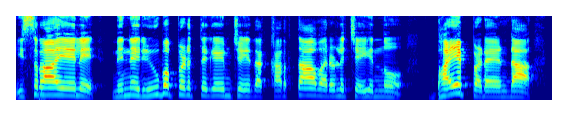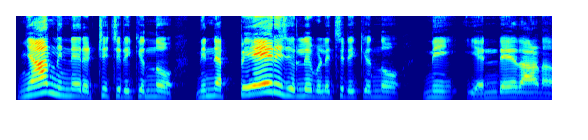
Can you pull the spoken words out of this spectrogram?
ഇസ്രായേലെ നിന്നെ രൂപപ്പെടുത്തുകയും ചെയ്ത കർത്താവ് അരുളി ചെയ്യുന്നു ഭയപ്പെടേണ്ട ഞാൻ നിന്നെ രക്ഷിച്ചിരിക്കുന്നു നിന്നെ പേര് ചൊല്ലി വിളിച്ചിരിക്കുന്നു നീ എന്റേതാണ്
